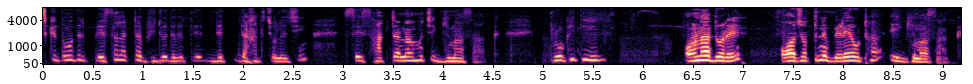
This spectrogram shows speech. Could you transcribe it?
আজকে তোমাদের স্পেশাল একটা ভিডিও দেখাতে, দেখ- দেখাতে চলেছি। সেই শাকটার নাম হচ্ছে গিমা শাক। প্রকৃতির অনাদরে অযত্নে বেড়ে ওঠা এই গিমা শাক।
